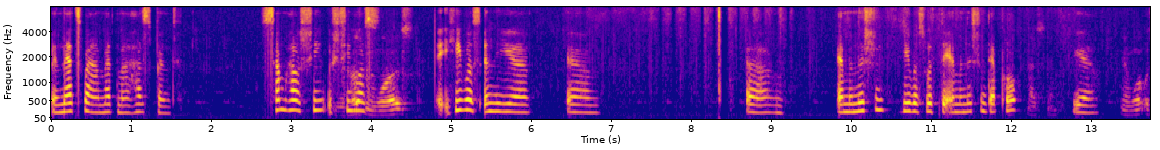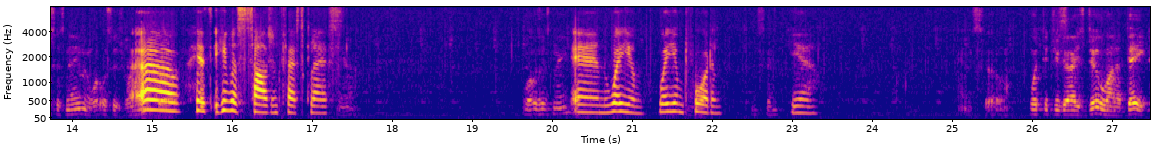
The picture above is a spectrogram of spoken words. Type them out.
And that's where I met my husband. Somehow she, Your she was, was? he was in the uh, um, um, ammunition, he was with the ammunition depot, I see. yeah. And what was his name and what was his rank? Uh, his, he was sergeant first class. Yeah. What was his name? And William, William Fordham, I see. yeah. So, what did you guys do on a date?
